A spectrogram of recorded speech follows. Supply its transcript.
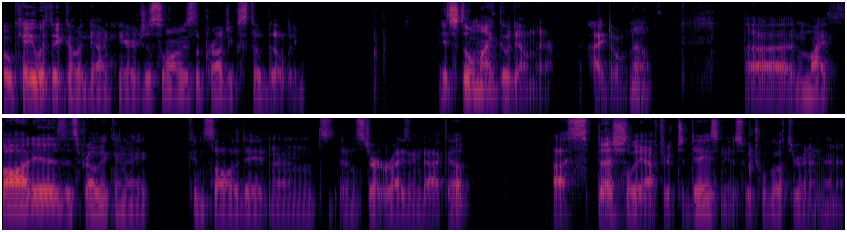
okay with it going down here, just so long as the project's still building. It still might go down there. I don't know. Uh, my thought is it's probably going to consolidate and and start rising back up, especially after today's news, which we'll go through in a minute.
